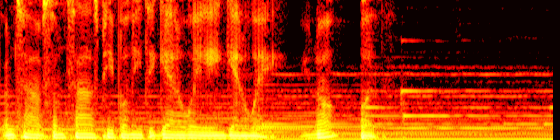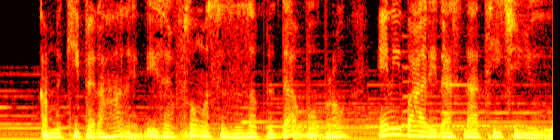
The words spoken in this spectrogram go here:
Sometimes, sometimes people need to get away and get away, you know. But I'm gonna keep it a hundred. These influences is of the devil, bro. Anybody that's not teaching you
